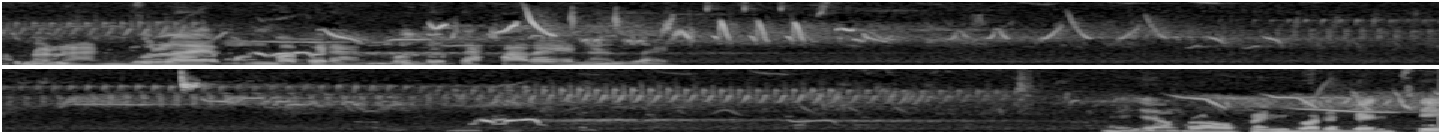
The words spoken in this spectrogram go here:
আমরা নাটগুলা এমন ভাবে রাখব যাতে হারায় না যায়। এই যে আমরা ওপেন করে ফেলছি।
